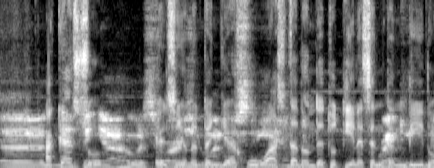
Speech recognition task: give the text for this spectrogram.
Uh, ¿Acaso el señor Netanyahu, hasta donde tú tienes entendido,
